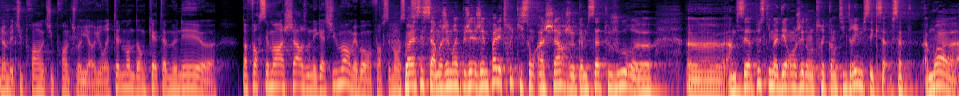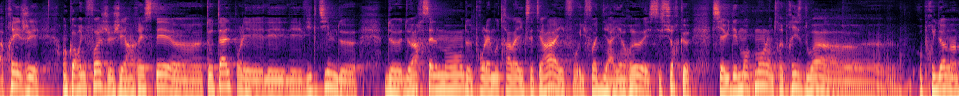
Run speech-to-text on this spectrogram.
non mais tu prends, tu prends, tu vois, il y aurait tellement d'enquêtes à mener. Euh, pas forcément à charge ou négativement, mais bon, forcément. Voilà, c'est ça. Moi, j'aimerais, j'aime pas les trucs qui sont à charge comme ça toujours. Euh, euh, c'est un peu ce qui m'a dérangé dans le truc Quantic Dream, c'est que ça, ça, à moi, après, j'ai encore une fois, j'ai un respect euh, total pour les, les, les victimes de, de, de, harcèlement, de problèmes au travail, etc. Et il faut, il faut être derrière eux. Et c'est sûr que s'il y a eu des manquements, l'entreprise doit, euh, au prud'homme, hein,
